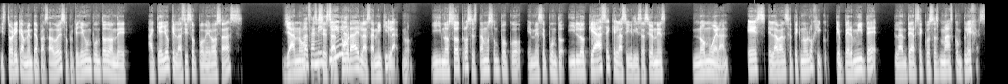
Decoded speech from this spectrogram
Históricamente ha pasado eso, porque llega un punto donde aquello que las hizo poderosas ya no se satura y las aniquila, ¿no? Y nosotros estamos un poco en ese punto. Y lo que hace que las civilizaciones no mueran es el avance tecnológico, que permite plantearse cosas más complejas.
